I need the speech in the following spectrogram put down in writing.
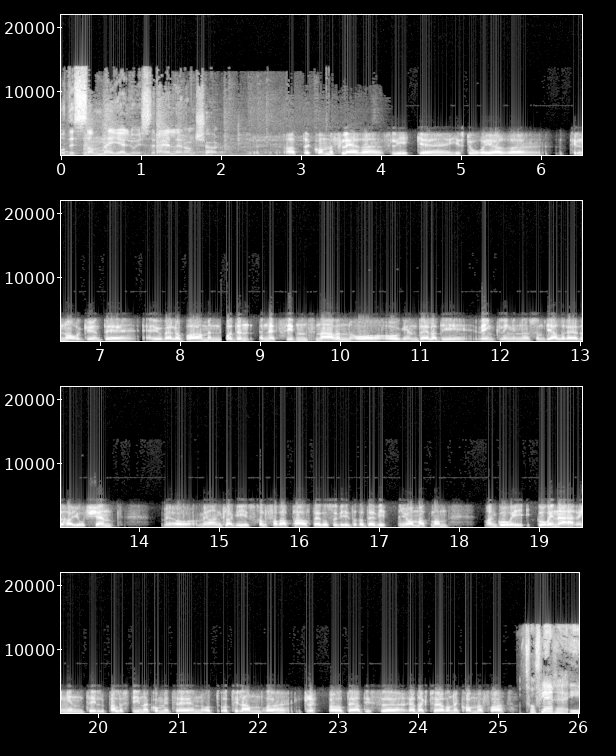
Og det samme gjelder jo israelerne sjøl. At det kommer flere slike historier eh, til Norge, det er jo vel og bra. Men både nettsidens navn og, og en del av de vinklingene som de allerede har gjort kjent, med å, med å anklage Israel for apartheid osv. Det vitner jo om at man, man går, i, går, i, næringen til Palestinakomiteen og, og til andre grupper der disse redaktørene kommer fra. For flere i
